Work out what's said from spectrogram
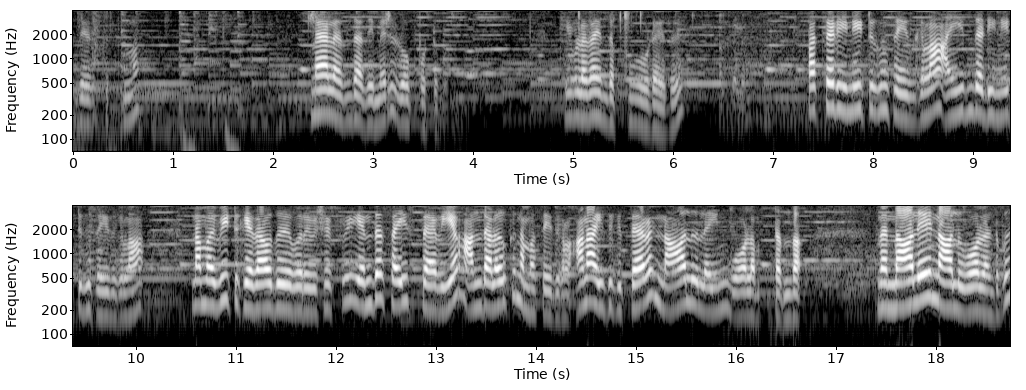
இதை எடுத்துக்கணும். மேலே இருந்து அதேமாரி ரோப் போட்டுக்கணும். இவ்வளோ தான் இந்த பூவோட இது. பத்தடி நீட்டுக்கும் செய்துக்கலாம் ஐந்து அடி நீட்டுக்கும் செய்துக்கலாம். நம்ம வீட்டுக்கு ஏதாவது ஒரு விசேஷத்துக்கு எந்த சைஸ் தேவையோ அந்த அளவுக்கு நம்ம செய்துக்கலாம். ஆனால் இதுக்கு தேவை நாலு லைன் ஓலம் மட்டும்தான். இந்த நாலே நாலு ஓலன்றது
